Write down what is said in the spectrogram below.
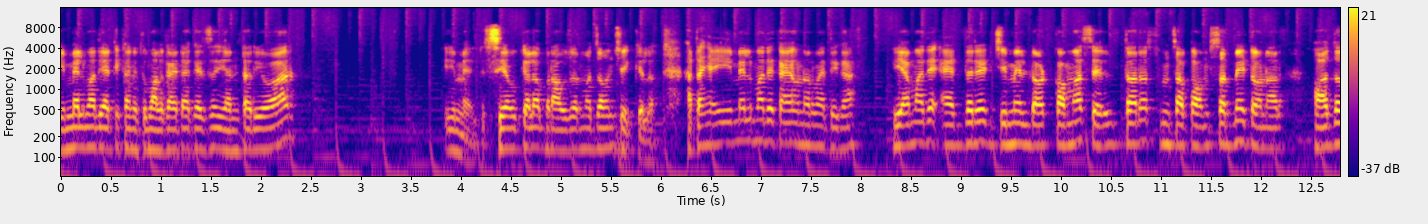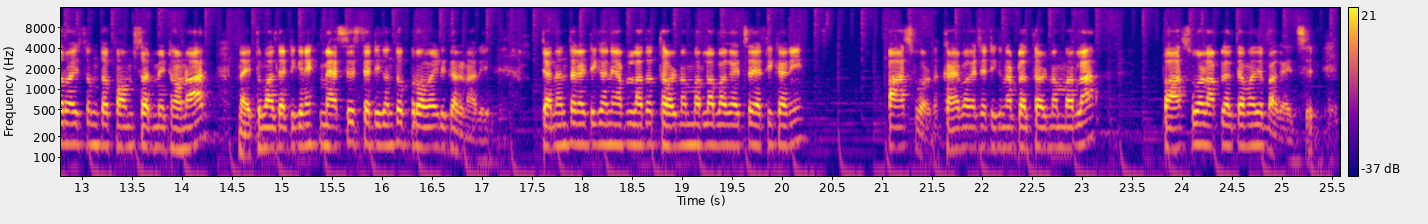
ईमेलमध्ये या ठिकाणी तुम्हाला काय टाकायचं? एंटर युअर ईमेल सेव्ह केला ब्राउझरमध्ये जाऊन चेक केलं. आता ह्या ईमेलमध्ये काय होणार माहिती आहे का? यामध्ये at the rate Gmail dot com असेल तरच तुमचा फॉर्म सबमिट होणार. अदरवाईज तुमचा फॉर्म सबमिट होणार नाही. तुम्हाला त्या ठिकाणी एक मेसेज त्या ठिकाणी तो प्रोव्हाइड करणार आहे. त्यानंतर या ठिकाणी आपल्याला आता थर्ड नंबरला बघायचं या ठिकाणी पासवर्ड काय बघायचं या ठिकाणी आपल्याला थर्ड नंबरला पासवर्ड आपल्याला त्यामध्ये बघायचं आहे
